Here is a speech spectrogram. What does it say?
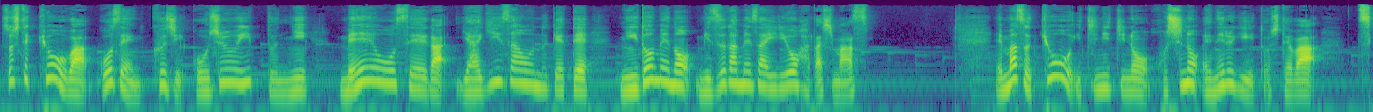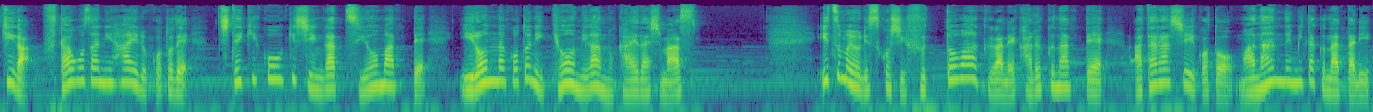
そして今日は午前9時51分に冥王星がヤギ座を抜けて2度目の水亀座入りを果たします。まず今日一日の星のエネルギーとしては、月が双子座に入ることで知的好奇心が強まっていろんなことに興味が迎え出します。いつもより少しフットワークがね、軽くなって、新しいことを学んでみたくなったり、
